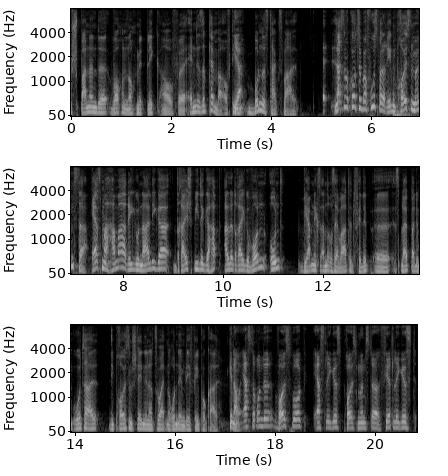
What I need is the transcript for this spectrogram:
spannende Wochen noch mit Blick auf äh, Ende September, auf die Ja. Bundestagswahl. Lass mal kurz über Fußball reden. Preußen-Münster. Erstmal Hammer, Regionalliga, drei Spiele gehabt, alle drei gewonnen und wir haben nichts anderes erwartet, Philipp. Äh, Es bleibt bei dem Urteil, die Preußen stehen in der zweiten Runde im DFB-Pokal. Genau, erste Runde, Wolfsburg, Erstligist, Preußen Münster, Viertligist.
